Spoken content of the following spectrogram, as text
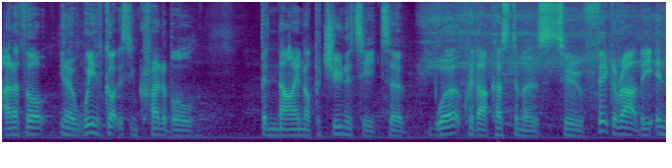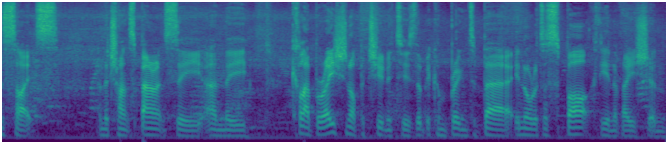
And I thought, you know, we've got this incredible benign opportunity to work with our customers to figure out the insights and the transparency and the collaboration opportunities that we can bring to bear in order to spark the innovation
